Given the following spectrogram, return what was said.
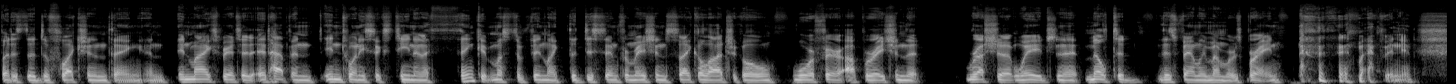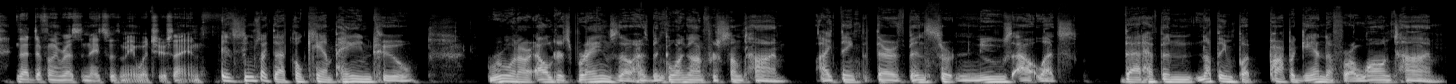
But it's the deflection thing. And in my experience, it, it happened in 2016. And I think it must have been like the disinformation psychological warfare operation that Russia waged and it melted this family member's brain, in my opinion. That definitely resonates with me, what you're saying. It seems like that whole campaign to ruin our elders' brains, though, has been going on for some time. I think that there have been certain news outlets that have been nothing but propaganda for a long time.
